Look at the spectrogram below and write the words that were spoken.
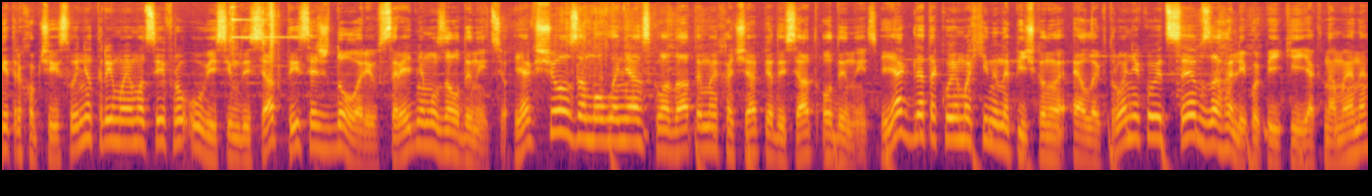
нехитрих обчислень отримуємо цифру у 80 тисяч доларів в середньому за одиницю, якщо замовлення складатиме хоча 50 одиниць. Як для такої махіни напічканої електронікою, це взагалі копійки, як на мене.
